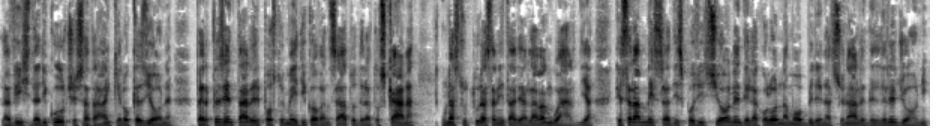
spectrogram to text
La visita di Curcio è stata anche l'occasione per presentare il posto medico avanzato della Toscana, una struttura sanitaria all'avanguardia che sarà messa a disposizione della colonna mobile nazionale delle regioni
